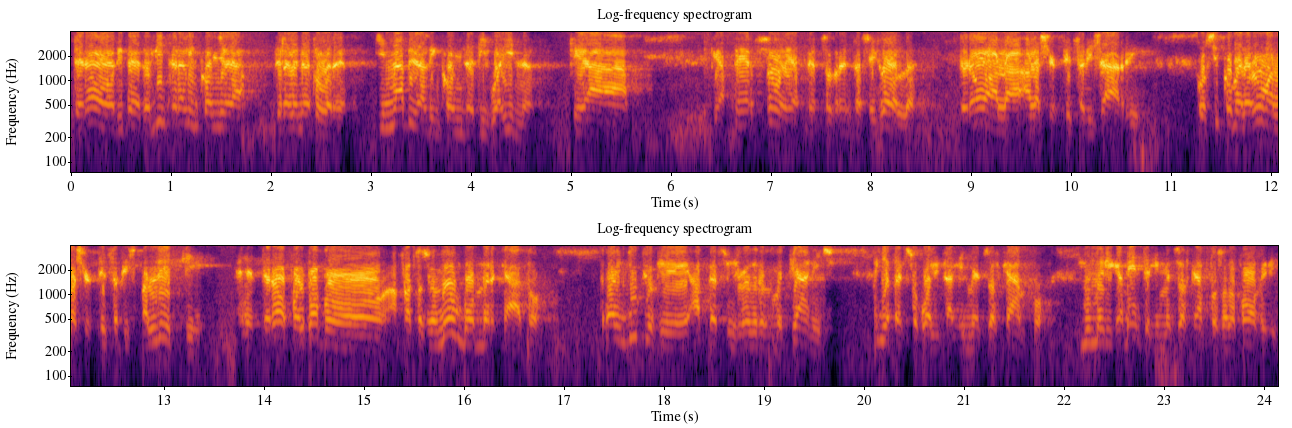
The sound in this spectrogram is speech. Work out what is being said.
Però, ripeto, l'Inter ha l'incognita dell'allenatore, il Napoli ha l'incognita di Higuain, che ha, che ha perso e ha perso 36 gol, però ha la, ha la certezza di Sarri, così come la Roma ha la certezza di Spalletti, eh, però poi dopo ha fatto secondo me un buon mercato, però è indubbio che ha perso un giocatore come Pjanic, quindi ha perso qualità lì in mezzo al campo, numericamente lì in mezzo al campo sono poveri,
